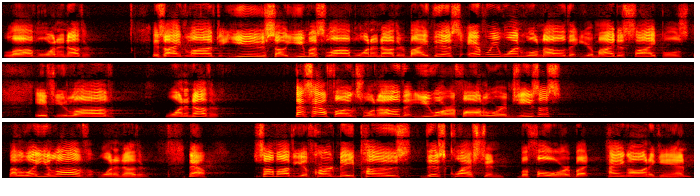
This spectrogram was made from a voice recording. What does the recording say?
love one another. As I've loved you, so you must love one another. By this, everyone will know that you're my disciples if you love one another. That's how folks will know that you are a follower of Jesus. By the way, you love one another. Now, some of you have heard me pose this question before, but hang on again.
